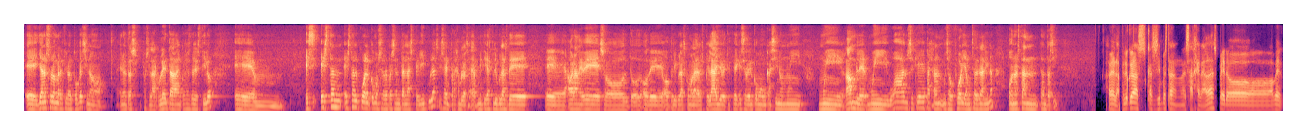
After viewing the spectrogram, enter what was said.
Eh, ya no solo me refiero al póker, sino en otras, pues en la ruleta, en cosas del estilo. Em, es, es, tan, es tal cual como se representa en las películas. por ejemplo, las míticas películas de eh, Ahora me ves o, de, películas como la de los Pelayo, etc., que se ven como un casino muy, muy gambler, muy, wow, no sé qué, pasan mucha euforia, mucha adrenalina, o no es tan, tanto así. A ver, las películas casi siempre están exageradas, pero a ver,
